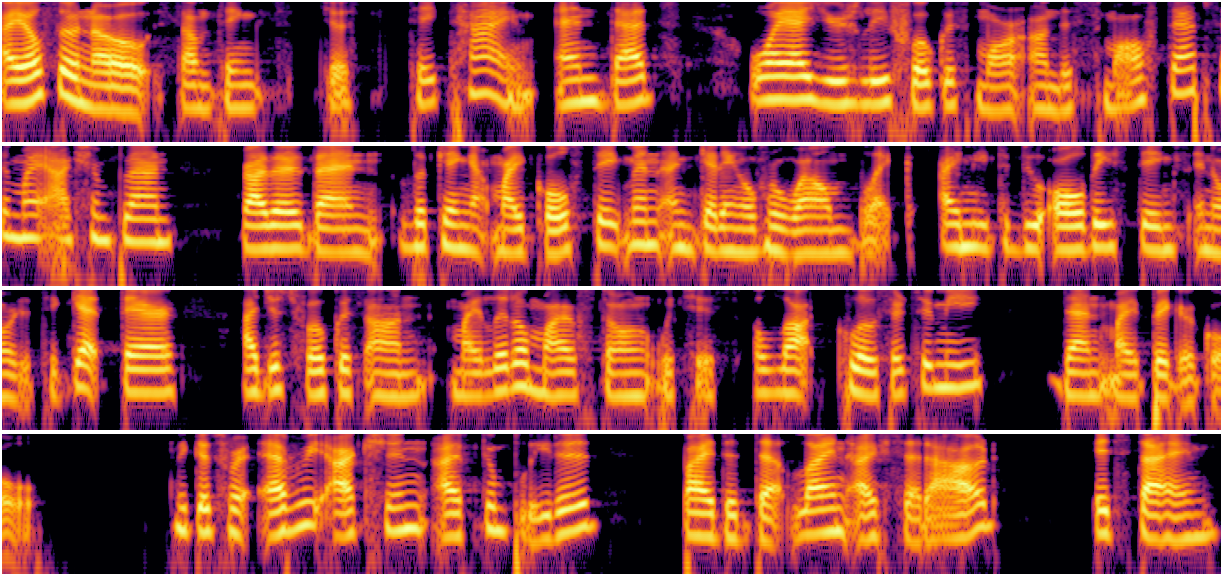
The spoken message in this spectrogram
I also know some things just take time, and that's why I usually focus more on the small steps in my action plan rather than looking at my goal statement and getting overwhelmed. Like, I need to do all these things in order to get there. I just focus on my little milestone, which is a lot closer to me than my bigger goal. Because for every action I've completed by the deadline I've set out, it's time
